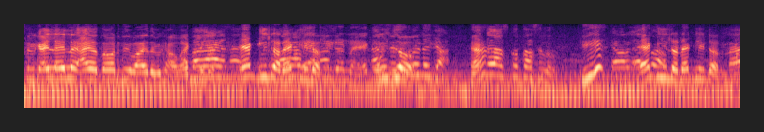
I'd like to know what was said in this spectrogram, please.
তুমি খাইলে আইলে আয় তোমার দিবা আয় তুমি খাও এক লিটার না, লিটার এক লিটার। বুঝছ এক লিটার নাকি? হ্যাঁ? গ্লাস কত আছিল? কি? এক এক লিটার এক লিটার। না?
